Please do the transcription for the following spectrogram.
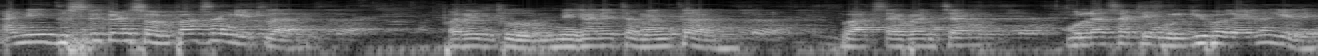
आणि दुसरीकडे स्वयंपाक सांगितला परंतु निघाल्याच्या नंतर बाबासाहेबांच्या मुलासाठी मुलगी बघायला गेले.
